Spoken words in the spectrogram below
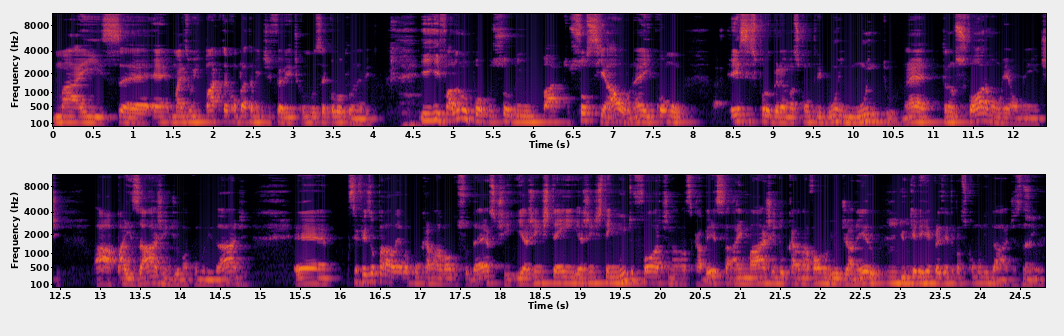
Mas, é, é, mas o impacto é completamente diferente, como você colocou, né, Vitor? E, e falando um pouco sobre o impacto social, né, e como esses programas contribuem muito, né, transformam realmente a paisagem de uma comunidade. É, você fez o um paralelo com o Carnaval do Sudeste e a gente tem a gente tem muito forte na nossa cabeça a imagem do Carnaval no Rio de Janeiro uhum. e o que ele representa para as comunidades, né?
